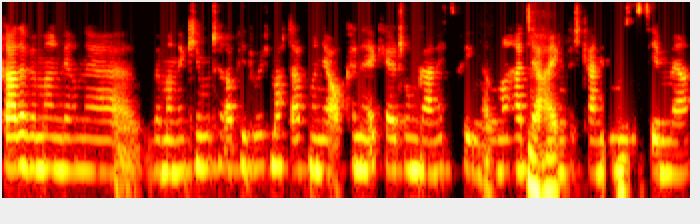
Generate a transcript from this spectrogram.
Gerade wenn man während der, wenn man eine Chemotherapie durchmacht, darf man ja auch keine Erkältung, gar nichts kriegen. Also man hat mhm. ja eigentlich kein Immunsystem mehr.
